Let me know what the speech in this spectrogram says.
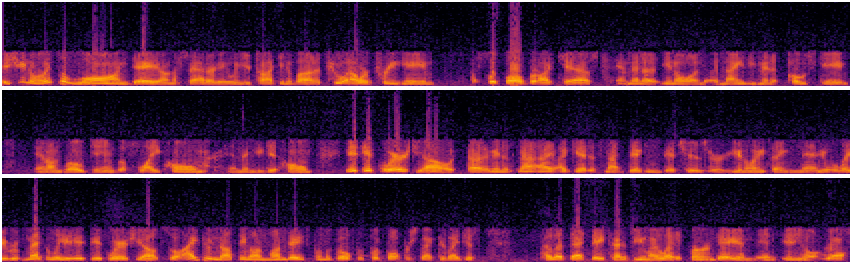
as you know, it's a long day on a Saturday when you're talking about a two-hour pregame, a football broadcast, and then a you know a, a 90-minute post-game, and on road games a flight home, and then you get home it, it wears you out. Uh, I mean, it's not. I, I get it's not digging ditches or you know anything manual labor. Mentally, it, it wears you out. So I do nothing on Mondays from a Gopher football perspective. I just I let that day kind of be my let it burn day and, and, you know rest,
